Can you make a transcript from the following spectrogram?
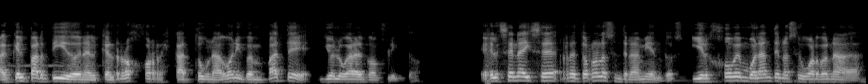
Aquel partido en el que el rojo rescató un agónico empate dio lugar al conflicto. El Ceneice retornó a los entrenamientos y el joven volante no se guardó nada.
